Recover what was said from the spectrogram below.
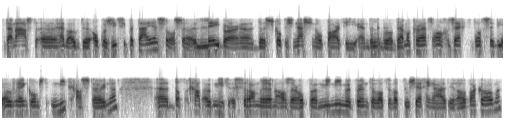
Daarnaast uh, hebben ook de oppositiepartijen, zoals uh, Labour, de Scottish National Party en de Liberal Democrats al gezegd dat ze die overeenkomst niet gaan steunen. Dat gaat ook niet veranderen als er op minieme punten wat, wat toezeggingen uit Europa komen.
